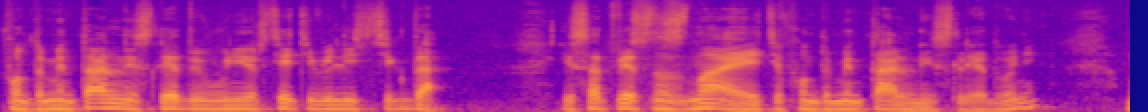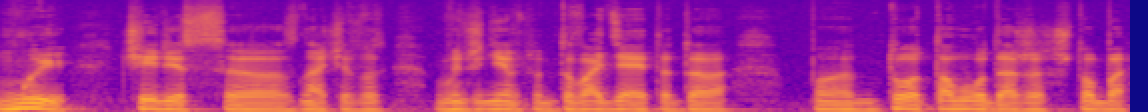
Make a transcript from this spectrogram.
фундаментальные исследования в университете велись всегда. И, соответственно, зная эти фундаментальные исследования, мы через, э, значит, в инженерном, доводя это до до того даже, чтобы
